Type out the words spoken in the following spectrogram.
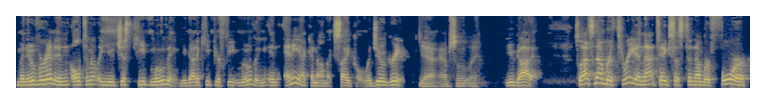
maneuver it, and ultimately you just keep moving. You got to keep your feet moving in any economic cycle. Would you agree? Yeah, absolutely. You got it. So that's number three. And that takes us to number four,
